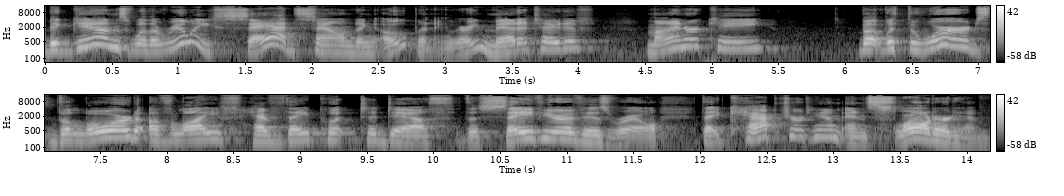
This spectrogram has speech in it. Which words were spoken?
begins with a really sad sounding opening, very meditative, minor key, but with the words, The Lord of life have they put to death, the Savior of Israel. They captured him and slaughtered him.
